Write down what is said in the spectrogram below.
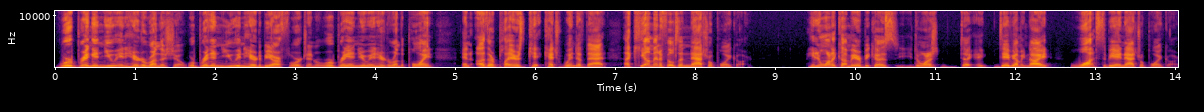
we're bringing you in here to run the show, we're bringing you in here to be our floor general, we're bringing you in here to run the point, and other players ca- catch wind of that, like Keyon Menifield's a natural point guard. He didn't want to come here because you don't want to. Dayvion McKnight wants to be a natural point guard.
